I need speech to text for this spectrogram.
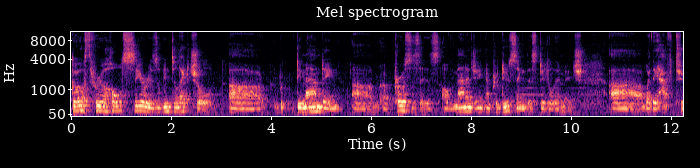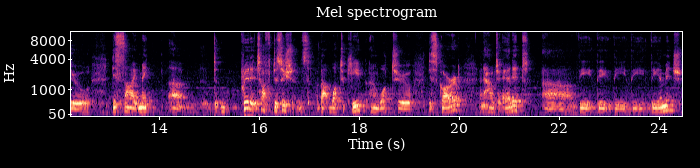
go through a whole series of intellectual uh, demanding um, uh, processes of managing and producing this digital image uh, where they have to decide, make uh, pretty tough decisions about what to keep and what to discard and how to edit uh, the, the, the, the, the image.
